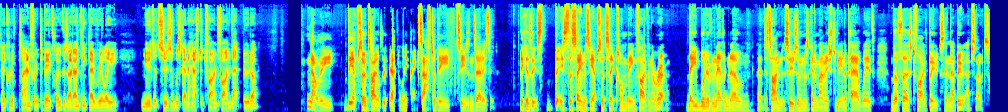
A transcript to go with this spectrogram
they could have planned for it to be a clue because I don't think they really knew that Susan was going to have to try and find that Buddha. No, the the episode titles are definitely picked after the season's edited because it's it's the same as the episode six one being five in a row. They would have never known at the time that Susan was going to manage to be in a pair with the first five boots in their boot episodes.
